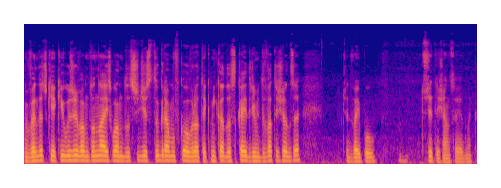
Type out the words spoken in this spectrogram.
Wędeczki, jakie używam, to Nice One do 30 gramów kołowrotek Mikado Skydream 2000 czy 2,5? 3000 jednak.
